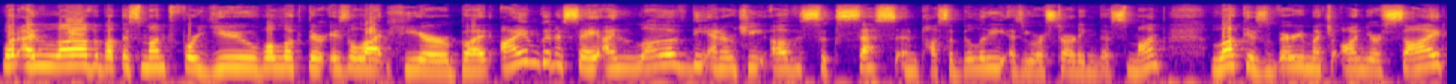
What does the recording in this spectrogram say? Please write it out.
What I love about this month for you, well, look, there is a lot here, but I am going to say I love the energy of success and possibility as you are starting this month. Luck is very much on your side.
